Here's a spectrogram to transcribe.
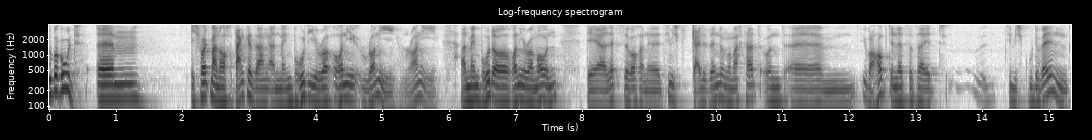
Super gut. Ähm, ich wollte mal noch Danke sagen an meinen Brudi Ro Ronny, Ronny, Ronny, an meinen Bruder Ronny Ramon, der letzte Woche eine ziemlich geile Sendung gemacht hat und ähm, überhaupt in letzter Zeit ziemlich gute Wellen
